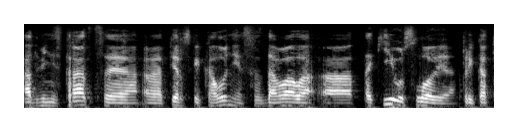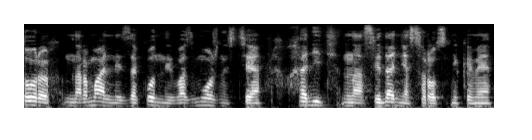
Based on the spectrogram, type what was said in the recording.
Администрация Пермской колонии создавала а, такие условия, при которых нормальные законные возможности ходить на свидания с родственниками,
